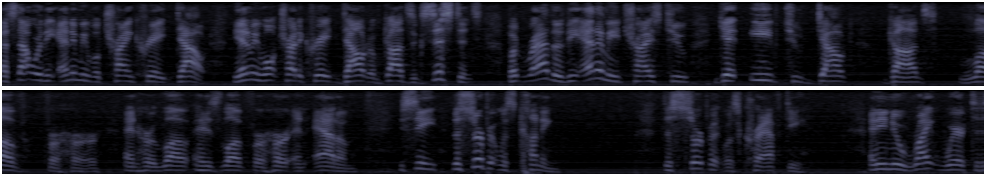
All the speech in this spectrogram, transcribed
That's not where the enemy will try and create doubt. The enemy won't try to create doubt of God's existence, but rather the enemy tries to get Eve to doubt God's love for her and her love and his love for her and Adam. You see, the serpent was cunning. The serpent was crafty. And he knew right where to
